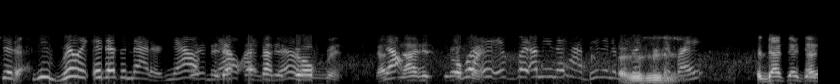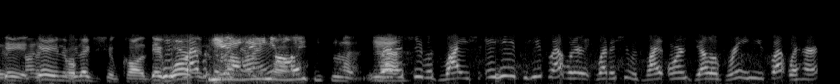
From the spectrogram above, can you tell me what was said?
should. contact. He really. It doesn't matter. Now, Wait a minute, now that's, that's I not his girlfriend. That's Now- not his girlfriend. it, it- but I mean, they have been in a uh, relationship, right? That's they they That is they not they're in a relationship called. They He were in a Yeah, woman, they in a relationship. Yeah. Whether she was white, he he slept with her. Whether she was white, orange, yellow, green, he slept with her.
